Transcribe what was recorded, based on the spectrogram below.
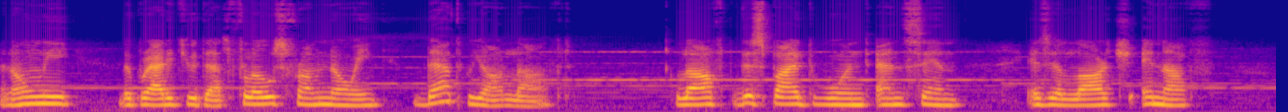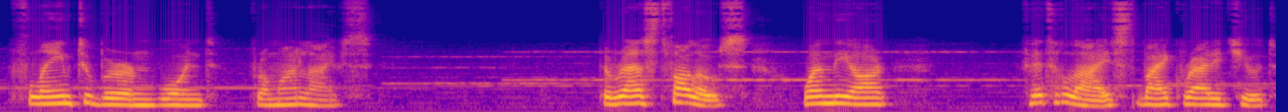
and only the gratitude that flows from knowing that we are loved Love, despite wound and sin, is a large enough flame to burn wound from our lives. The rest follows when we are vitalized by gratitude.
